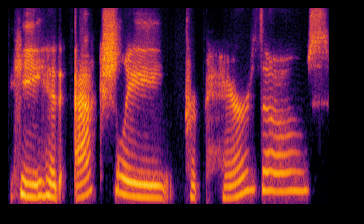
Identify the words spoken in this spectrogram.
He had actually prepared those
